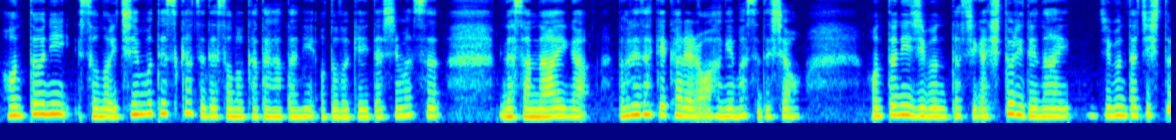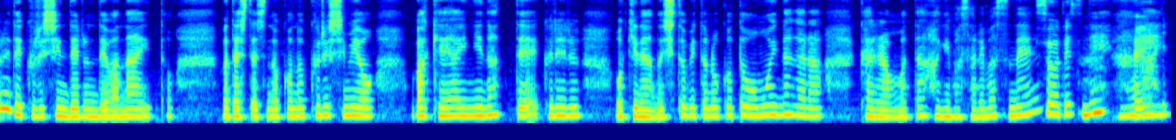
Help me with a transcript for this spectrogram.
本当にその1円も手つかずでその方々にお届けいたします。皆さんの愛がどれだけ彼らを励ますでしょう本当に自分たちが一人でない自分たち一人で苦しんでるんではないと私たちのこの苦しみを分け合いになってくれる沖縄の人々のことを思いながら彼らもまた励まされますね。そうですね、はい、はい、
